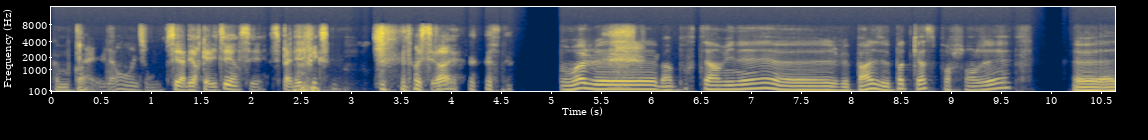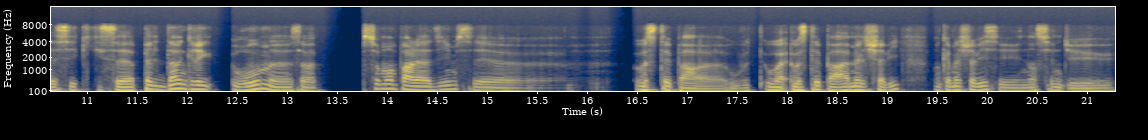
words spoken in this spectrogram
Comme quoi. Évidemment, ils ont... c'est la meilleure qualité, hein, c'est c'est pas Netflix. non, c'est vrai. Moi, je vais, ben, pour terminer, euh, je vais parler de podcast pour changer. Euh, c'est qui s'appelle Dinguery Room. Euh, ça va sûrement parler à Dim. C'est euh, hosté par euh, ou- hosté par Amel Chabi. Donc Amel Chabi, c'est une ancienne du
